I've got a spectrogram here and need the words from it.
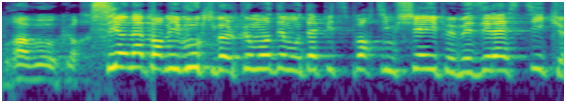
bravo encore S'il y en a parmi vous qui veulent commander mon tapis de sport Team Shape, mes élastiques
